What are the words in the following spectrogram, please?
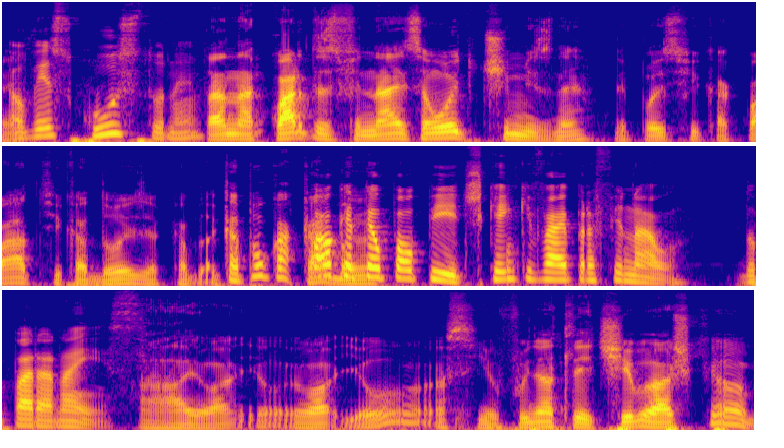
talvez custo, né? Tá na quartas de finais, são oito times, né? Depois fica quatro, fica dois, acaba. Daqui a pouco acaba. Qual que é né? teu palpite? Quem que vai para a final do Paranaense? Ah, eu, eu, eu, eu, assim, eu fui no Atletiba, eu acho que eu.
